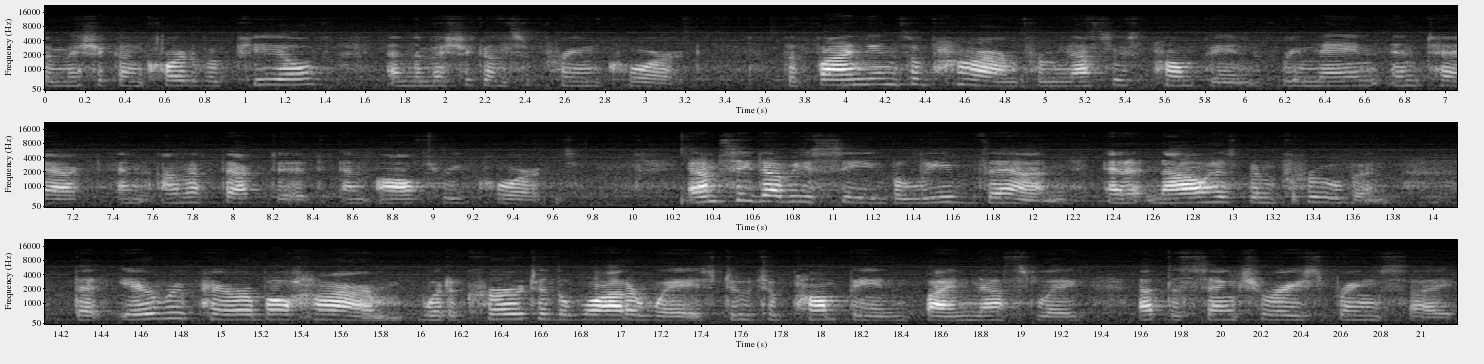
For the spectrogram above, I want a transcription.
the Michigan Court of Appeals, and the Michigan Supreme Court. The findings of harm from Nestle's pumping remain intact and unaffected in all three courts. MCWC believed then, and it now has been proven, that irreparable harm would occur to the waterways due to pumping by Nestle at the Sanctuary Spring site.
